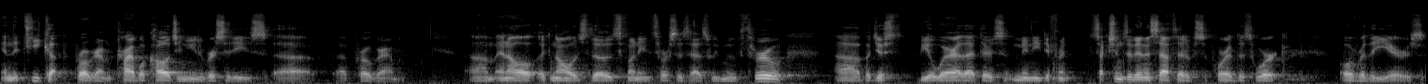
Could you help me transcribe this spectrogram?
and the TCUP program, Tribal College and Universities uh, uh, program. Um, and I'll acknowledge those funding sources as we move through, uh, but just be aware that there's many different sections of NSF that have supported this work over the years.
